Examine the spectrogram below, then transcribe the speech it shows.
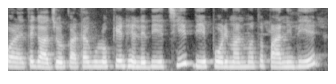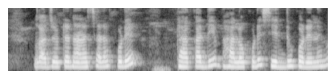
কড়াইতে গাজর কাটাগুলোকে ঢেলে দিয়েছি। দিয়ে পরিমাণ মতো পানি দিয়ে গাজরটা নাড়াচাড়া করে ঢাকা দিয়ে ভালো করে সিদ্ধ করে নেব।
